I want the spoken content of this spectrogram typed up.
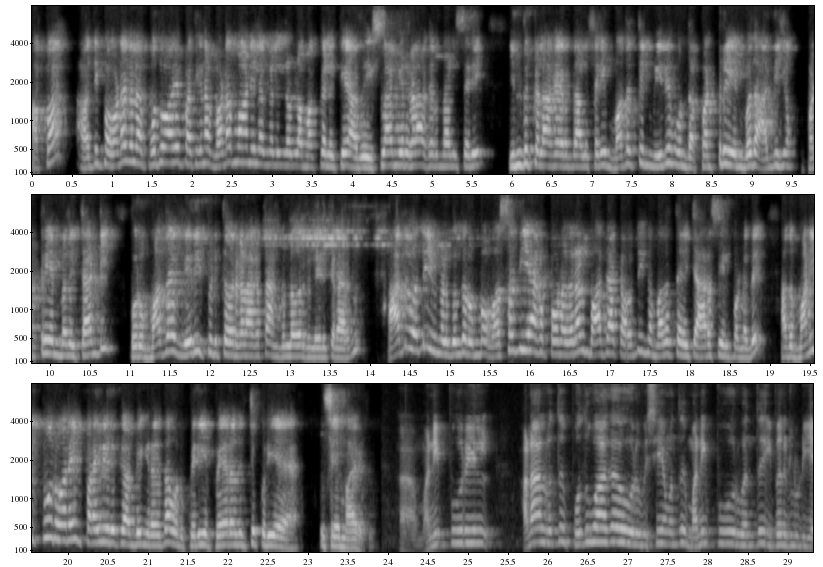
அப்ப அது இப்ப வடகுல பொதுவாகவே பாத்தீங்கன்னா வட மாநிலங்களில் உள்ள மக்களுக்கு அது இஸ்லாமியர்களாக இருந்தாலும் சரி இந்துக்களாக இருந்தாலும் சரி மதத்தின் மீது இந்த பற்று என்பது அதிகம். பற்று என்பதை தாண்டி ஒரு மத வெறி பிடித்தவர்களாகத்தான் அங்குள்ளவர்கள் இருக்கிறார்கள். அது வந்து இவங்களுக்கு வந்து ரொம்ப வசதியாக போனதனால் பாஜக வந்து இந்த மதத்தை வச்சு அரசியல் பண்ணது. அது மணிப்பூர் வரை பரவி இருக்கு அப்படிங்கிறது தான் ஒரு பெரிய பேரதிர்ச்சிக்குரிய விஷயமா இருக்கு. மணிப்பூரில் ஆனால் வந்து பொதுவாக ஒரு விஷயம் வந்து மணிப்பூர் வந்து இவர்களுடைய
